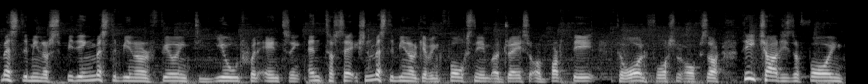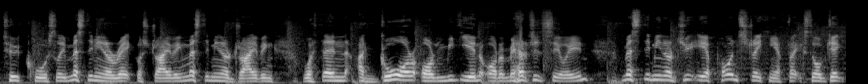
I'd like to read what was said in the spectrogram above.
misdemeanor speeding, misdemeanor failing to yield when entering intersection, misdemeanor giving false name, address, or birth date to law enforcement officer, three charges of following too closely, misdemeanor reckless driving, misdemeanor driving within a gore or median or emergency lane, misdemeanor duty upon striking a fixed object,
